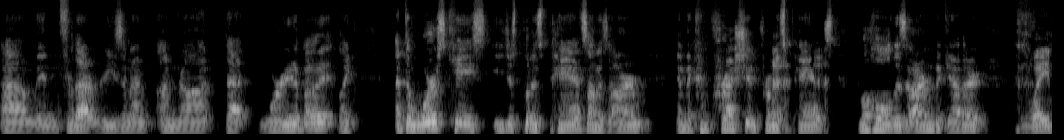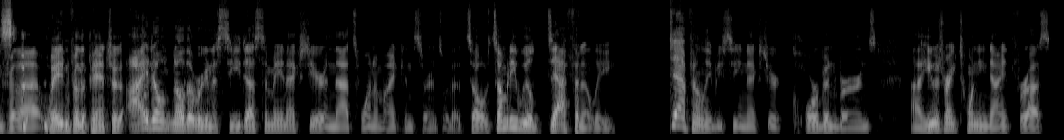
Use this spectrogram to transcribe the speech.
um, and for that reason, I'm I'm not that worried about it. Like at the worst case, you just put his pants on his arm, and the compression from his pants will hold his arm together. He's waiting for that, waiting for the pancho. I don't know that we're going to see Dustin May next year, and that's one of my concerns with it. So somebody we'll definitely, definitely be seeing next year. Corbin Burnes. Uh, he was ranked 29th for us,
